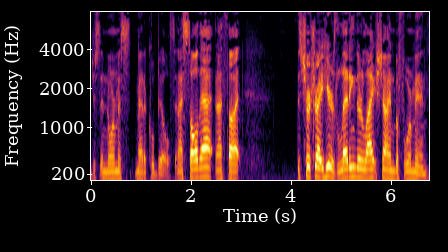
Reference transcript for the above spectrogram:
just enormous medical bills. And I saw that and I thought, this church right here is letting their light shine before men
